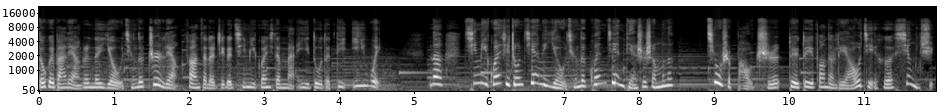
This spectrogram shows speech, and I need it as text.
都会把两个人的友情的质量放在了这个亲密关系的满意度的第一位。那亲密关系中建立友情的关键点是什么呢？就是保持对对方的了解和兴趣。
